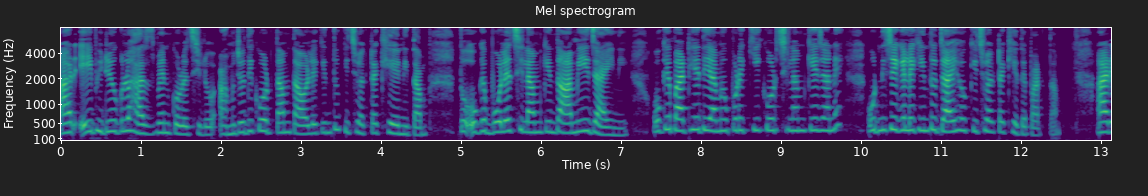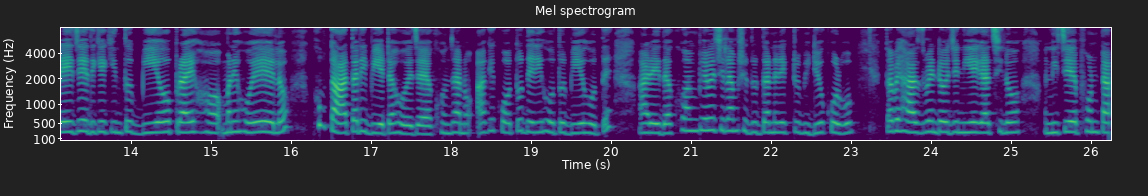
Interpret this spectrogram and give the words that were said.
আর এই ভিডিওগুলো হাজব্যান্ড করেছিল। আমি যদি করতাম, তাহলে কিন্তু কিছু একটা খেয়ে নিতাম। তো ওকে বলেছিলাম, কিন্তু আমিই যাইনি। ওকে পাঠিয়ে দিয়ে আমি উপরে কি করছিলাম কে জানে? ওর নিচে গেলে কিন্তু যাই হোক, কিছু একটা খেতে পারতাম। আর এই যে এদিকে কিন্তু বিয়েও প্রায় মানে হয়ে এলো। খুব তাড়াতাড়ি বিয়েটা হয়ে যায় এখন, জানো? আগে কত দেরি হতো বিয়ে হতে। আর এই দেখো, আমি ভেবেছিলাম সিঁদুরদানের একটু ভিডিও করব। তবে হাজব্যান্ড ওই যে নিয়ে গেছিল নিচে ফোনটা,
